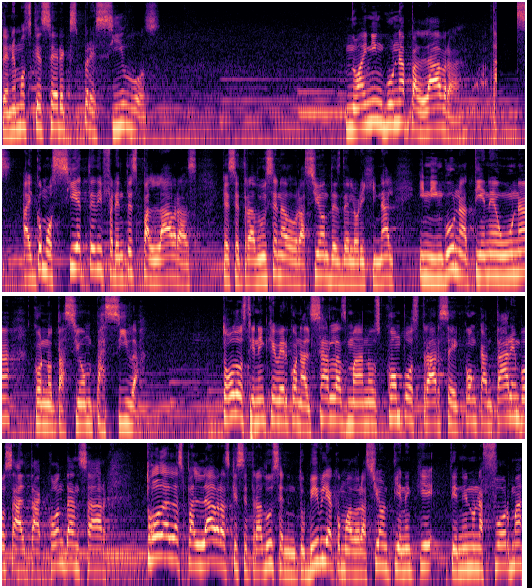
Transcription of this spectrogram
Tenemos que ser expresivos. No hay ninguna palabra. Hay como siete diferentes palabras que se traducen adoración desde el original y ninguna tiene una connotación pasiva. Todos tienen que ver con alzar las manos, con postrarse, con cantar en voz alta, con danzar. Todas las palabras que se traducen en tu Biblia como adoración tienen, que, tienen una forma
